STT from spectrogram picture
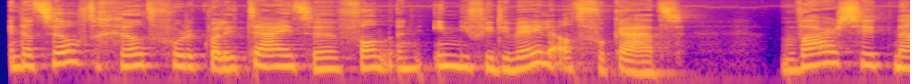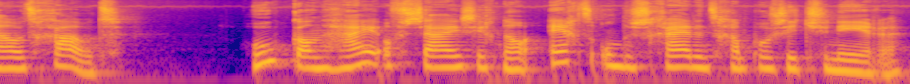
En datzelfde geldt voor de kwaliteiten van een individuele advocaat. Waar zit nou het goud? Hoe kan hij of zij zich nou echt onderscheidend gaan positioneren?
